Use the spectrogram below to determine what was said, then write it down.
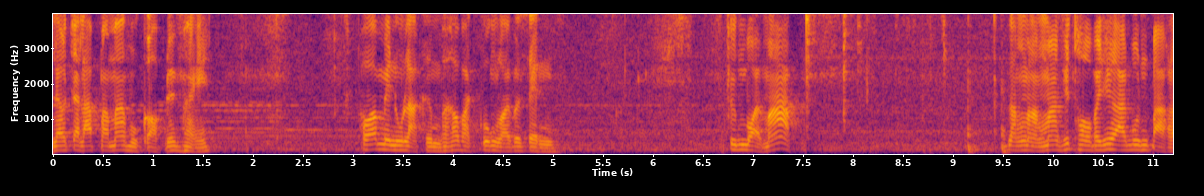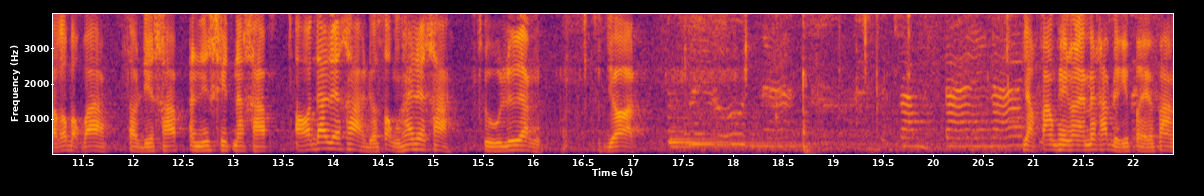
แล้วจะรับมาม่าหมูกรอบด้วยไหม เพราะว่าเมนูหลักคือข้าวผัดกุ้งร้อยเปอร์เซ็นต์กินบ่อยมาก หลังๆมากคิดโทรไปที่ร้านบุญปากแล้วก็บอกว่าสวัสดีครับ อันนี้คิดนะครับ อ๋อได้เลยค่ะ เดี๋ยวส่งให้เลยค่ะ รู้เรื่องสุดยอด อยากฟังเพลงอะไรไหมครับเดี๋ยวกิ๊บเปิดให้ฟัง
